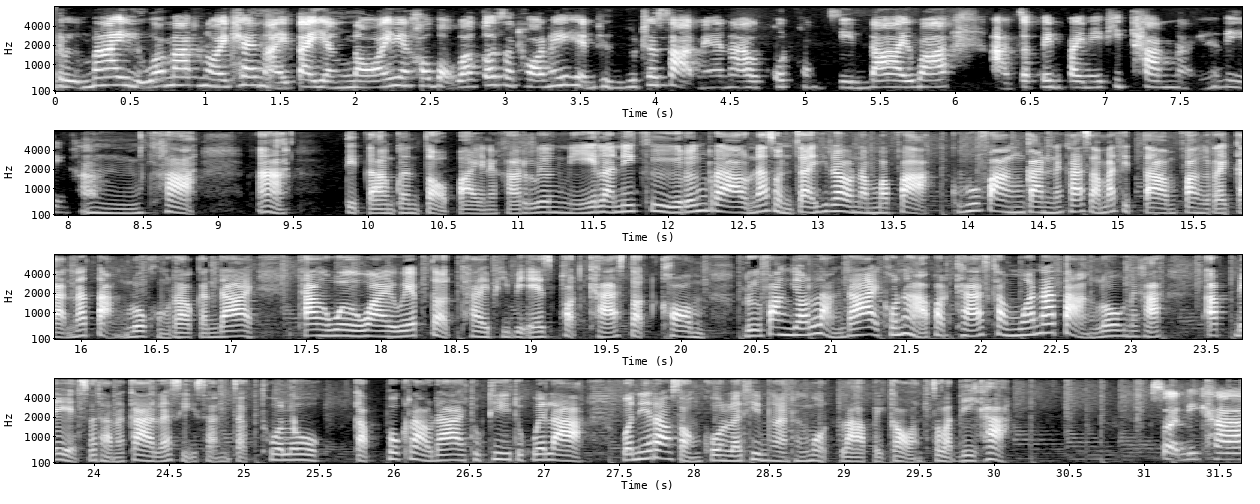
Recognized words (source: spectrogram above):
หรือไม่หรือว่ามากน้อยแค่ไหนแต่อย่างน้อยเนี่ยเขาบอกว่าก็สะท้อนให้เห็นถึงยุทธศาสตร์ในอนาคตของจีนได้ว่าอาจจะเป็นไปในทิศทางไหนนั่นเองค่ะ อืมค่ะ อะ ติดตามกันต่อไปนะคะ เรื่องนี้และนี่คือเรื่องราวน่าสนใจที่เรานำมาฝากคุณผู้ฟังกันนะคะ สามารถติดตามฟังรายการหน้าต่างโลกของเรากันได้ ทาง www.thaipbspodcast.com หรือฟังย้อนหลังได้ค้นหาพอดแคสต์คำว่าหน้าต่างโลกนะคะ อัปเดตสถานการณ์และสีสันจากทั่วโลกกับพวกเราได้ทุกที่ทุกเวลา วันนี้เราสองคนและทีมงานทั้งหมดลาไปก่อน สวัสดีค่ะ สวัสดีค่ะ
